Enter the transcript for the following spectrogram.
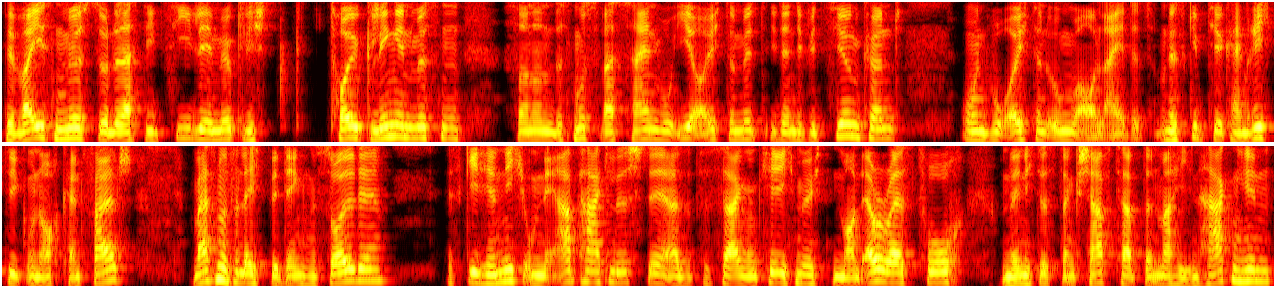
beweisen müsst oder dass die Ziele möglichst toll klingen müssen, sondern das muss was sein, wo ihr euch damit identifizieren könnt und wo euch dann irgendwo auch leidet. Und es gibt hier kein richtig und auch kein falsch. Was man vielleicht bedenken sollte, es geht hier nicht um eine Abhakliste, also zu sagen, okay, ich möchte Mount Everest hoch und wenn ich das dann geschafft habe, dann mache ich einen Haken hin,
